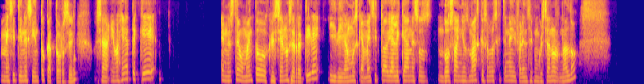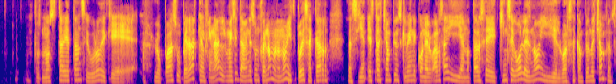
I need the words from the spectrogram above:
Messi tiene 114. O sea, imagínate que en este momento Cristiano se retire y digamos que a Messi todavía le quedan esos dos años más que son los que tiene diferencia con Cristiano Ronaldo pues no estaría tan seguro de que lo pueda superar, que al final Messi también es un fenómeno, ¿no? Y puede sacar la siguiente, esta Champions que viene con el Barça y anotarse 15 goles, ¿no? Y el Barça campeón de Champions.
